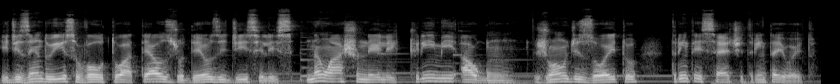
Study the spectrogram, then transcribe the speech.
E dizendo isso, voltou até aos judeus e disse-lhes: Não acho nele crime algum. João 18, 37 e 38.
